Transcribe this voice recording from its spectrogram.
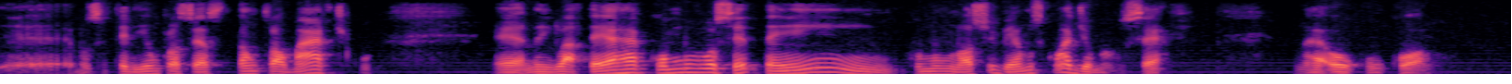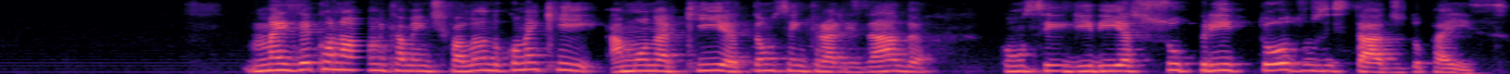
é, você teria um processo tão traumático é, na Inglaterra como você tem, como nós tivemos com a Dilma Rousseff, né, ou com o Collor. Mas economicamente falando, como é que a monarquia tão centralizada conseguiria suprir todos os estados do país?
